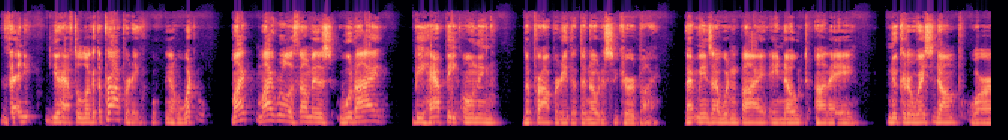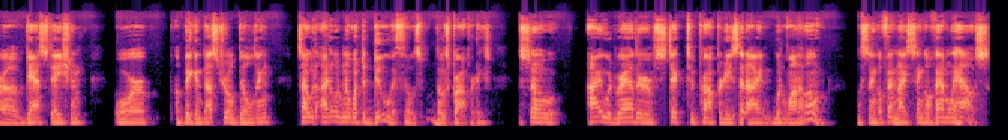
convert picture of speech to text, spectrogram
Then you have to look at the property. You know, what my, my rule of thumb is, would I be happy owning the property that the note is secured by? That means I wouldn't buy a note on a nuclear waste dump or a gas station or a big industrial building. So I would, I don't know what to do with those, those properties. So I would rather stick to properties that I would want to own. A single, nice single family house,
